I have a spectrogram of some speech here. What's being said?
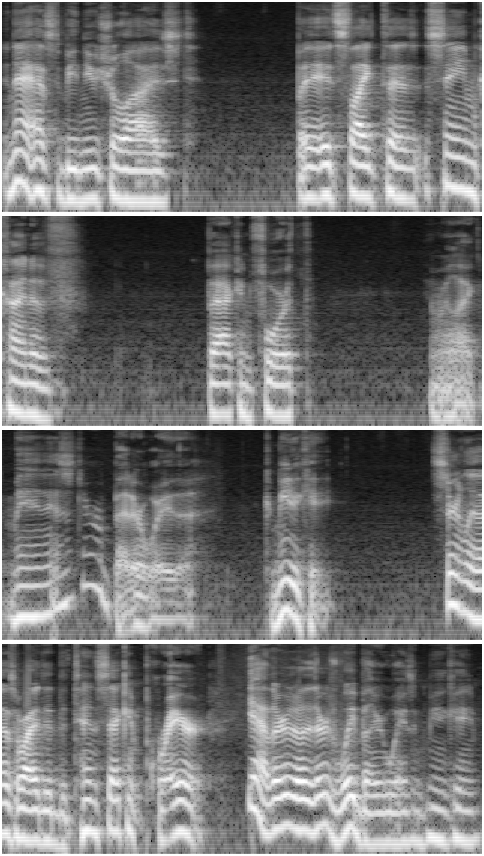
And that has to be neutralized. But it's like the same kind of back and forth. And we're like, man, isn't there a better way to communicate? Certainly, that's why I did the 10 second prayer. Yeah, there, there's way better ways of communicating.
